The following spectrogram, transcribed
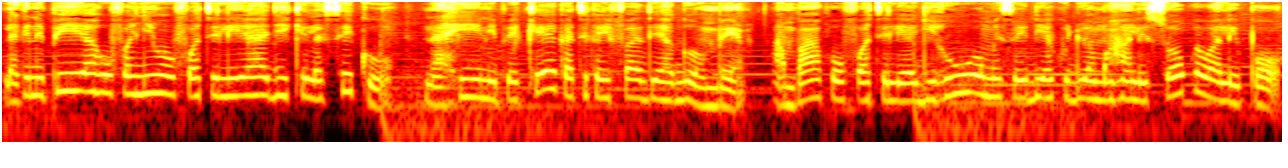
lakini pia hufanyiwa ufuatiliaji kila siku, na hii ni pekee katika hifadhi ya Gombe, ambapo ufuatiliaji huo umesaidia kujua mahali sokwe walipo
